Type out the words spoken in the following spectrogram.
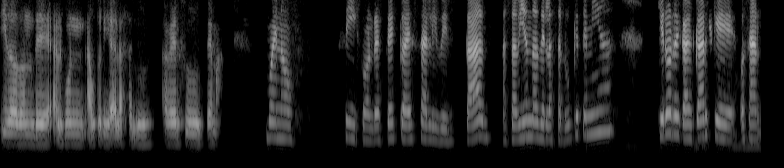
ido donde alguna autoridad de la salud a ver su tema. Bueno, Sí, con respecto a esa libertad, a sabiendas de la salud que tenía, quiero recalcar que, o sea,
